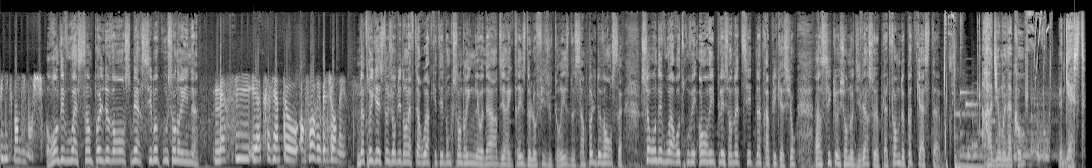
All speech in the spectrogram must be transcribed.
uniquement dimanche. Rendez-vous à Saint-Paul-de-Vence. Merci beaucoup Sandrine. Merci et à très bientôt. Au revoir et belle journée. Notre guest aujourd'hui dans l'Afterwork était donc Sandrine Léonard, directrice de l'Office du tourisme de Saint-Paul-de-Vence. Ce rendez-vous à retrouver en replay sur notre site, notre application, ainsi que sur nos diverses plateformes de podcast. Radio Monaco, le guest.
